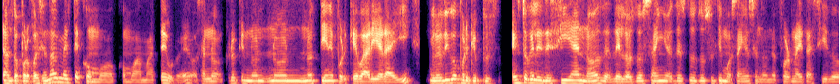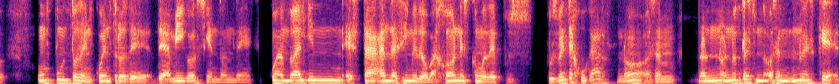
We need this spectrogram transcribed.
tanto profesionalmente como, como amateur, ¿eh? O sea, no, creo que no, no, no tiene por qué variar ahí. Lo digo porque, pues, esto que les decía, ¿no? De, de, los dos años, de estos dos últimos años en donde Fortnite ha sido un punto de encuentro de, de amigos y en donde cuando alguien está, anda así medio bajón, es como de, pues, pues vente a jugar, ¿no? O sea, no, no, no, o sea, no es que,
